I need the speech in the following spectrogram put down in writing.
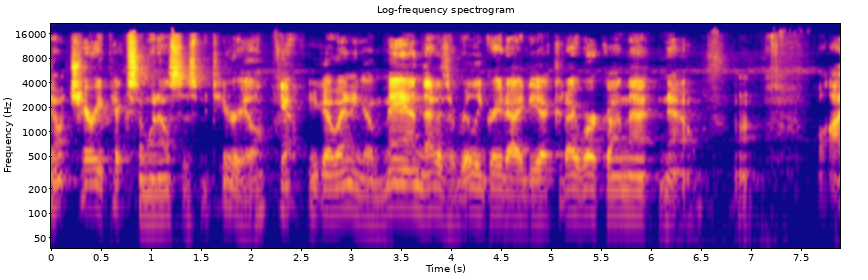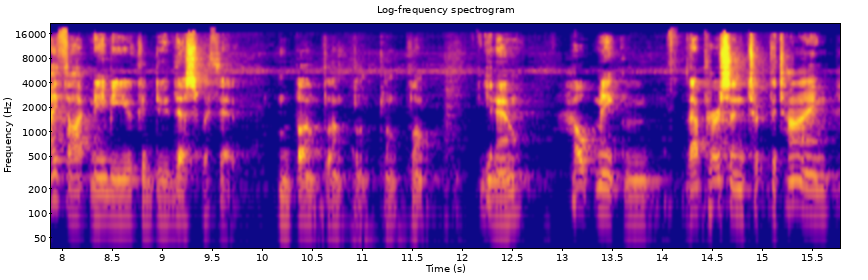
Don't cherry pick someone else's material. Yeah. You go in and go, man, that is a really great idea. Could I work on that? No. Oh. Well, I thought maybe you could do this with it. Blump, blump, blump, blump, blump. You know, help make that person took the time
